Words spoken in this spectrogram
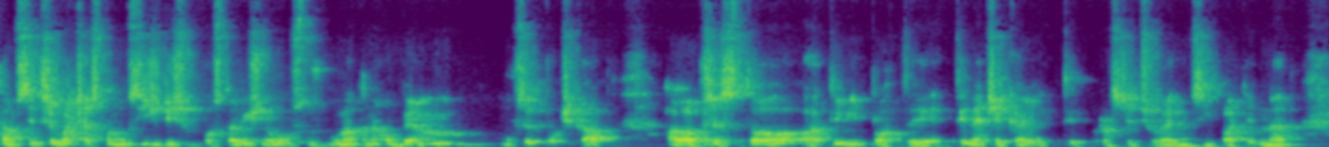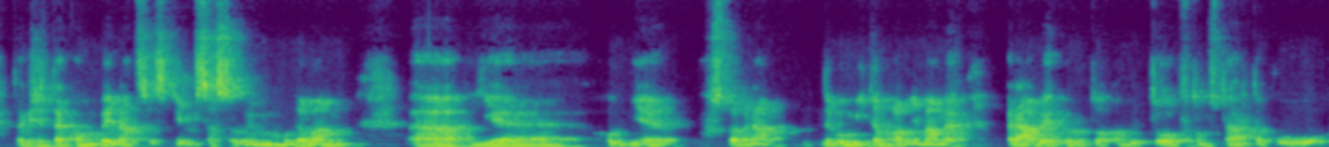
tam si třeba často musíš, když postavíš novou službu na ten objem, muset počkat, ale přesto ty výplaty ty nečekají, ty prostě člověk musí platit hned. Takže ta kombinace s tím sasovým modelem je hodně postavená, nebo my tam hlavně máme právě proto, aby to v tom startupu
